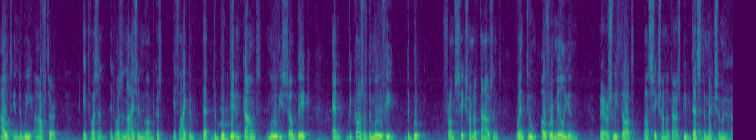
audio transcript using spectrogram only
out in the week after, it wasn't, it wasn't nice anymore because it's like the, that the book didn't count, movie so big. And because of the movie, the book from 600,000 went to over a million. Whereas we thought, well, 600,000 people, that's the maximum. Yeah.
